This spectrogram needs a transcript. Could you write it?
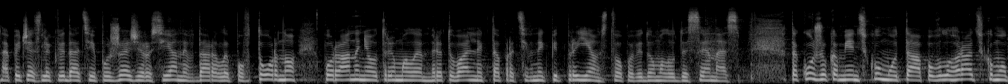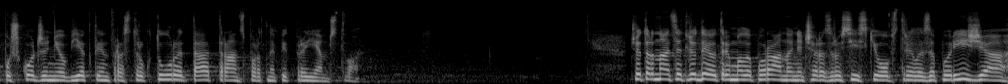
А під час ліквідації пожежі росіяни вдарили повторно. Поранення отримали рятувальник та працівник підприємства. Повідомили ДСНС. Також у Кам'янському та Павлоградському пошкоджені об'єкти інфраструктури та транспортне підприємство. 14 людей отримали поранення через російські обстріли Запоріжжя.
